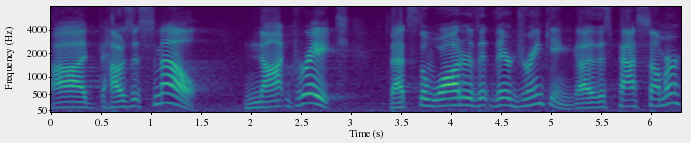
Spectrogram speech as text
Uh, how does it smell? Not great. That's the water that they're drinking. Uh, this past summer,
